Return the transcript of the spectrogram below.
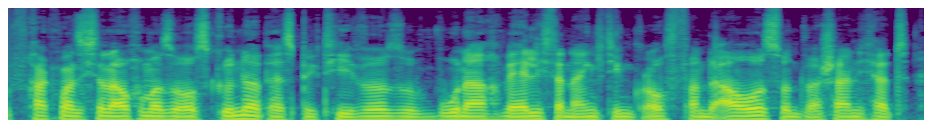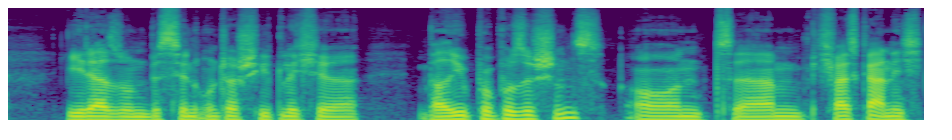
fragt man sich dann auch immer so aus Gründerperspektive, so wonach wähle ich dann eigentlich den Growth Fund aus? Und wahrscheinlich hat jeder so ein bisschen unterschiedliche Value Propositions. Und ähm, ich weiß gar nicht,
